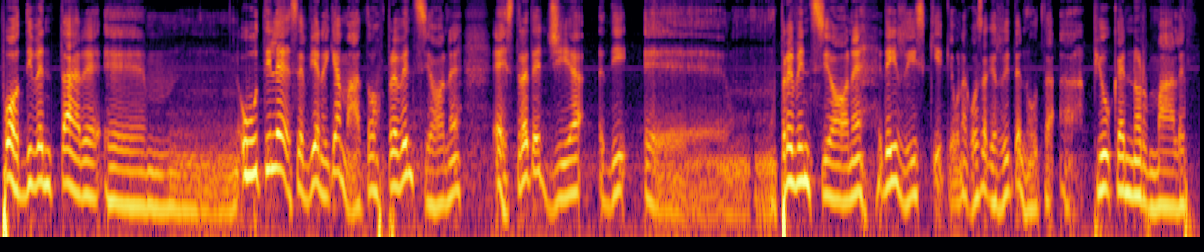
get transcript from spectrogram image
può diventare ehm, utile se viene chiamato prevenzione e strategia di eh, prevenzione dei rischi, che è una cosa che è ritenuta eh, più che normale.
